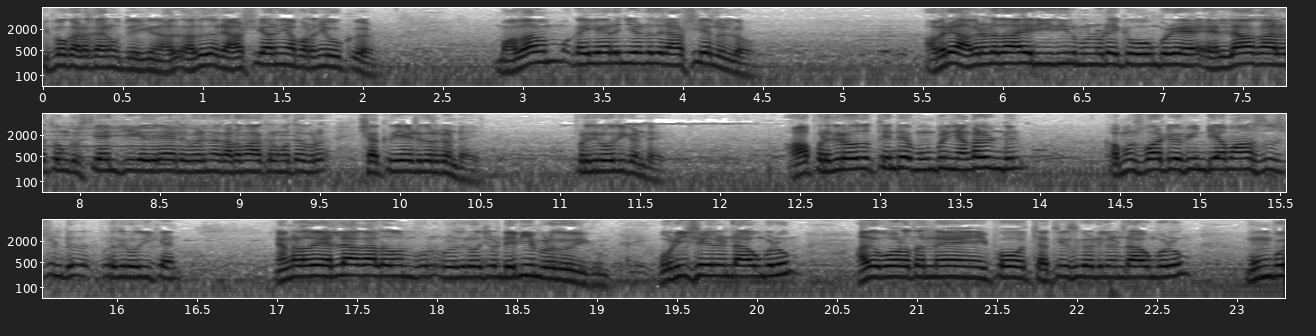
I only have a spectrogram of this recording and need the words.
ഇപ്പോൾ കടക്കാൻ ഉദ്ദേശിക്കുന്നത്. അത് രാഷ്ട്രീയമാണ് ഞാൻ പറഞ്ഞു വെക്കുകയാണ്. മതം കൈകാര്യം ചെയ്യേണ്ടത് രാഷ്ട്രീയമല്ലല്ലോ അവർ അവരുടേതായ രീതിയിൽ മുന്നോട്ടേക്ക് പോകുമ്പോഴേ എല്ലാ കാലത്തും ക്രിസ്ത്യാനിറ്റിക്കെതിരായിട്ട് വരുന്ന കടന്നാക്രമത്തെ ശക്തിയായിട്ട് എതിർക്കണ്ടേ പ്രതിരോധിക്കണ്ടേ? ആ പ്രതിരോധത്തിന്റെ മുമ്പിൽ ഞങ്ങളുണ്ട്. Communist party of India Marxist ഉണ്ട് പ്രതിരോധിക്കാൻ. ഞങ്ങളത് എല്ലാ കാലത്തും പ്രതിരോധിച്ചിട്ടുണ്ട് പ്രതിരോധിച്ചുകൊണ്ട് ഇനിയും പ്രതിരോധിക്കും. ഒഡീഷയിലുണ്ടാകുമ്പോഴും അതുപോലെ തന്നെ ഇപ്പോൾ ഛത്തീസ്ഗഡിലുണ്ടാകുമ്പോഴും മുമ്പ്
